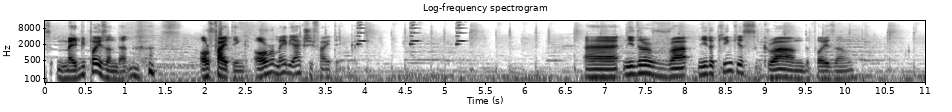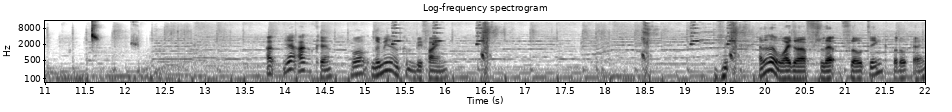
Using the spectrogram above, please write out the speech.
s- maybe poison then, or fighting, or maybe actually fighting. Uh, neither Nidoking is ground poison. Uh, yeah, uh, okay. Well, Lumineon could be fine. I don't know why they are flo floating, but okay.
